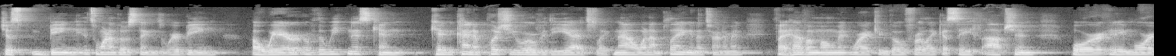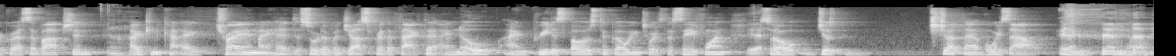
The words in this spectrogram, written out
just being it's one of those things where being aware of the weakness can can kind of push you over the edge. Like now when I'm playing in a tournament, if I have a moment where I can go for like a safe option or a more aggressive option, uh-huh. I can I try in my head to sort of adjust for the fact that I know I'm predisposed to going towards the safe one. Yeah. So just shut that voice out and you know.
